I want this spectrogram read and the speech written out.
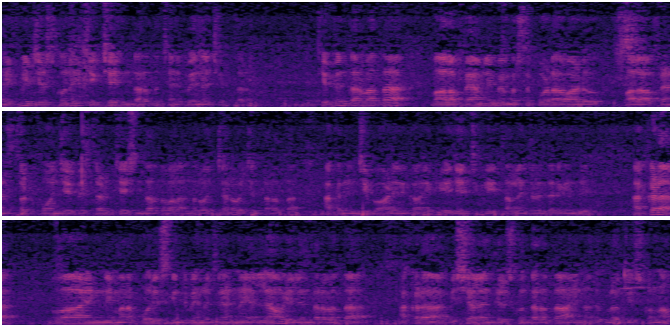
అడ్మిట్ చేసుకొని చెక్ చేసిన తర్వాత చనిపోయిందని చెప్తారు. చెప్పిన తర్వాత వాళ్ళ ఫ్యామిలీ మెంబర్స్ కూడా వాడు వాళ్ళ ఫ్రెండ్స్ తోటి ఫోన్ చేపిస్తాడు. చేసిన తర్వాత వాళ్ళందరూ వచ్చారు. వచ్చిన తర్వాత అక్కడ నుంచి బాడీని కేజీహెచ్కి తరలించడం జరిగింది. అక్కడ ఆయన్ని మన పోలీస్కి ఇంటి మీద వచ్చిన వెంటనే వెళ్ళాము వెళ్ళిన తర్వాత అక్కడ విషయాలని తెలుసుకున్న తర్వాత ఆయన అదుపులో తీసుకున్నాం.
